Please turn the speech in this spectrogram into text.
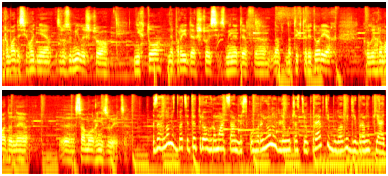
громади сьогодні зрозуміли, що ніхто не прийде щось змінити в, на, на тих територіях, коли громада не е, самоорганізується. Загалом з 23 громад Самбірського району для участі у проєкті було відібрано 5.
